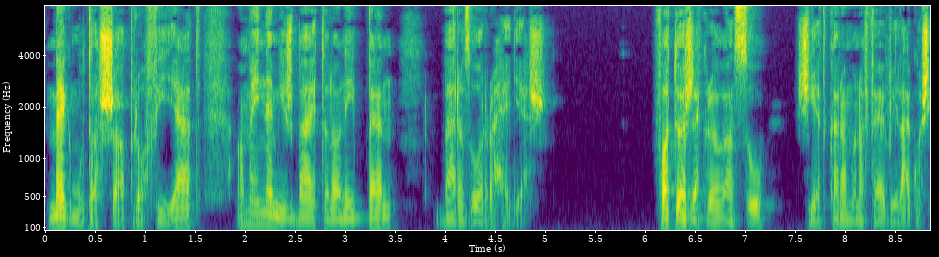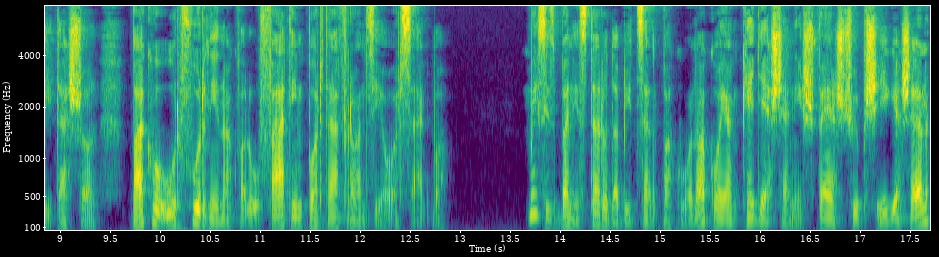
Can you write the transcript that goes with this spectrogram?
megmutassa a profilját, amely nem is bájtalan éppen, bár az orra hegyes. Fatörzsekről van szó, siet Karaman a felvilágosítással. Paco úr furnénak való fát importál Franciaországba. Mrs. Bannister oda biccent Pakónak olyan kegyesen és fensőbségesen,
